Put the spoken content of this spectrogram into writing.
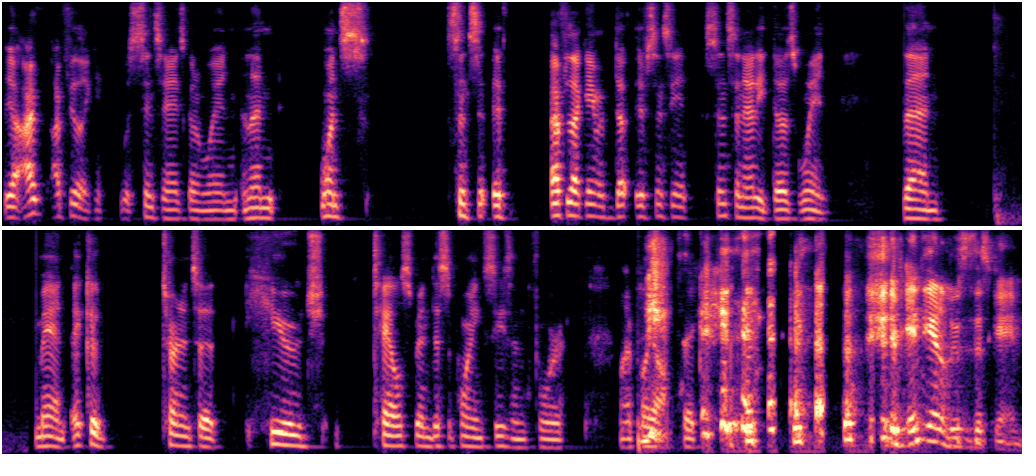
yeah, I I feel like was Cincinnati's going to win, and then once since if after that game if if Cincinnati Cincinnati does win, then man, it could turn into a huge tailspin, disappointing season for my playoff pick. if Indiana loses this game,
